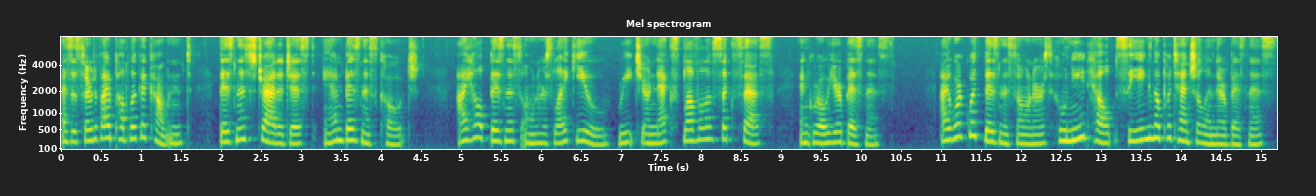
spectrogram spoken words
As a certified public accountant, business strategist, and business coach, I help business owners like you reach your next level of success and grow your business. I work with business owners who need help seeing the potential in their business,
